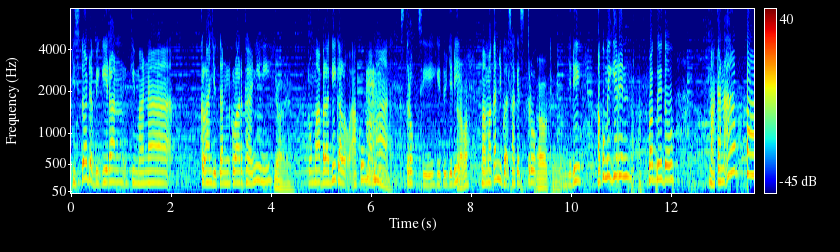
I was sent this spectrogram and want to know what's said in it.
Di situ ada pikiran gimana kelanjutan keluarga ini nih. Ya ya rumah apalagi kalau aku mama stroke sih gitu. Jadi Kenapa? mama kan juga sakit stroke. Oke. Jadi aku mikirin waktu itu makan apa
